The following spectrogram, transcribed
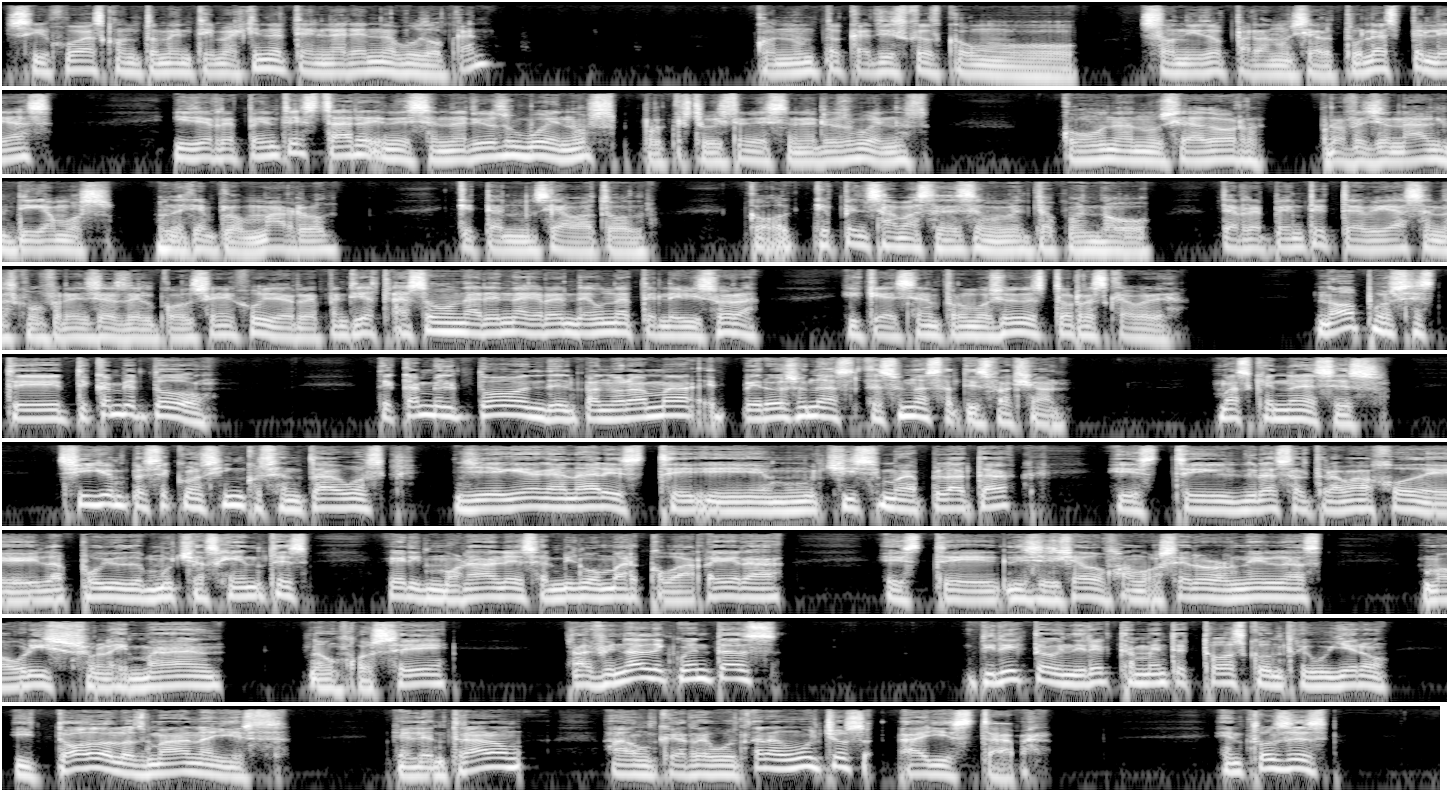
si juegas con tu mente, imagínate en la arena Budokan, con un tocadiscos como sonido para anunciar tú las peleas, y de repente estar en escenarios buenos, porque estuviste en escenarios buenos, con un anunciador profesional, digamos, un ejemplo, Marlon, que te anunciaba todo. ¿Qué pensabas en ese momento cuando de repente te veías en las conferencias del consejo y de repente ya estás en una arena grande, una televisora y que sean promociones Torres Cabrera? No, pues este, te cambia todo. Te cambia el todo el panorama, pero es una, es una satisfacción. Más que nada es eso. Sí, yo empecé con cinco centavos, llegué a ganar este muchísima plata, este, gracias al trabajo del apoyo de muchas gentes, Eric Morales, el mismo Marco Barrera, este, licenciado Juan José Ornelas, Mauricio Sulaimán, don José. Al final de cuentas, directa o indirectamente todos contribuyeron y todos los managers que le entraron, aunque rebotaran muchos, ahí estaban. Entonces,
